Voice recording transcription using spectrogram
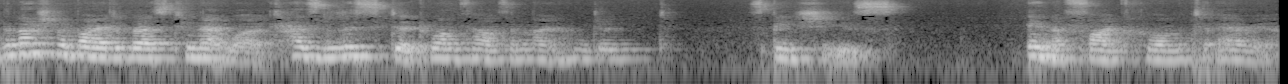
the National Biodiversity Network has listed 1,900 species in a five-kilometre area.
